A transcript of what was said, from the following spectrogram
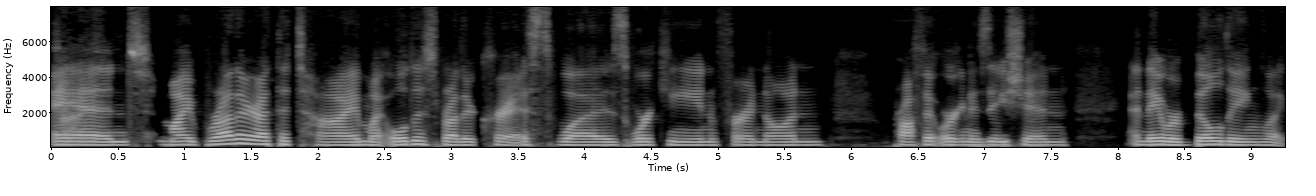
Right. And my brother at the time, my oldest brother Chris, was working for a non-profit organization and they were building like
